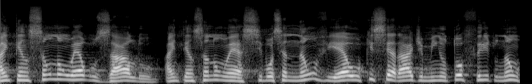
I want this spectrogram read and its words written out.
a intenção não é usá-lo, a intenção não é, se você não vier, o que será de mim? Eu estou frito, não,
